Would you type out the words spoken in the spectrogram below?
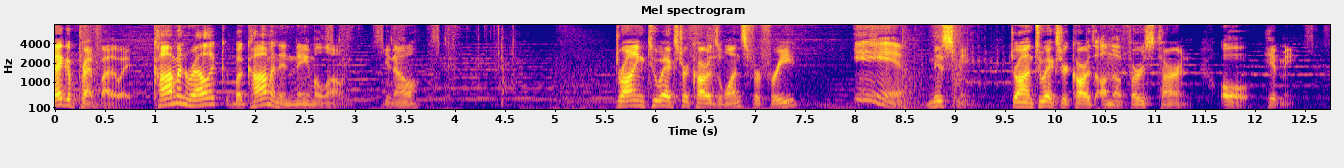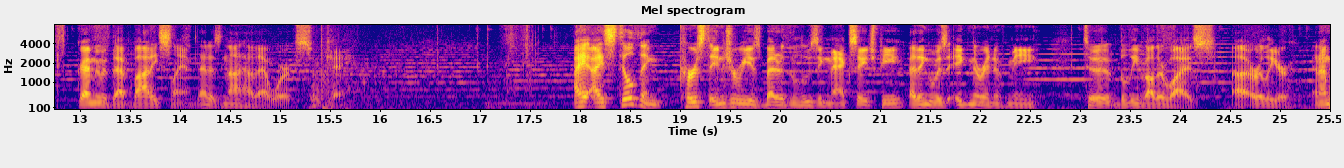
Bag Prep, by the way. Common relic, but common in name alone, you know? Drawing two extra cards once for free? Yeah, miss me. Drawing two extra cards on the first turn. Oh, hit me. Grab me with that body slam. That is not how that works. Okay. I, I still think Cursed Injury is better than losing max HP. I think it was ignorant of me to believe otherwise uh, earlier. And I'm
